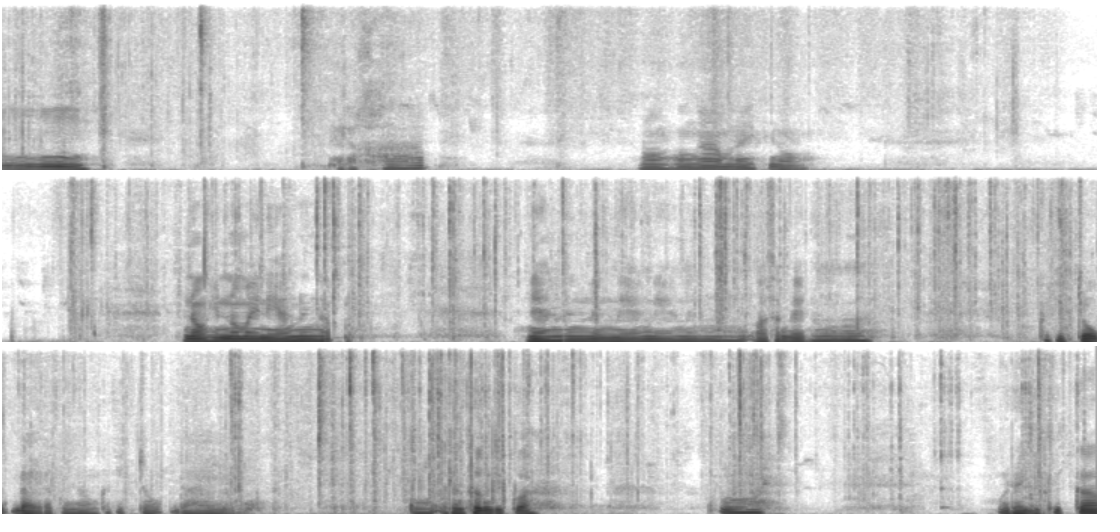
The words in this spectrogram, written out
นี่เดี๋ยวละครับนอนก็งามเลยพี่น้อง พี่น้องเห็นน้องไม้แหนงหนึงครับแหนงหนึ่งหนึ่งแหนงแหนงหนึ่งเอาทั้งไหนเนาะก็จะโจกได้แล้วพี่น้องก็จะโจกได้โอ้เอาทั้งเครื่องดีกว่าโอ้ยว่าได้อีกคือเก้า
